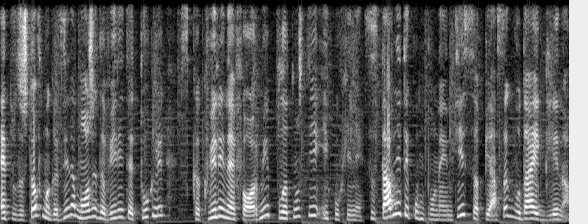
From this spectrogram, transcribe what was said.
Ето защо в магазина може да видите тухли с какви ли не форми, плътности и кухини. Съставните компоненти са пясък, вода и глина,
